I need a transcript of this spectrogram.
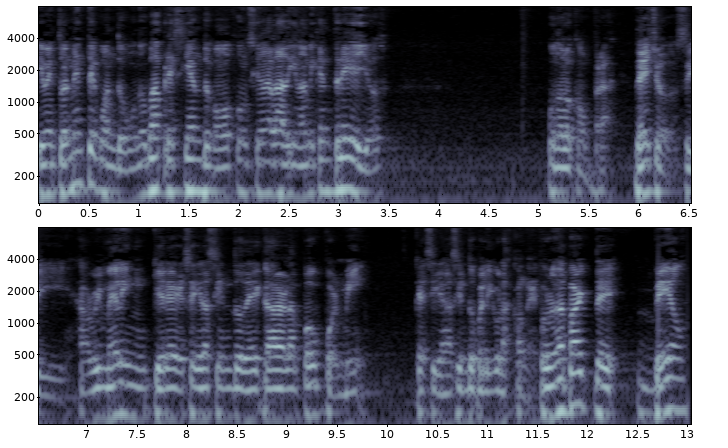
Y eventualmente cuando uno va apreciando cómo funciona la dinámica entre ellos, uno lo compra. De hecho, si Harry Melling quiere seguir haciendo de Edgar Poe, por mí, que sigan haciendo películas con él. Por una parte, Bale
